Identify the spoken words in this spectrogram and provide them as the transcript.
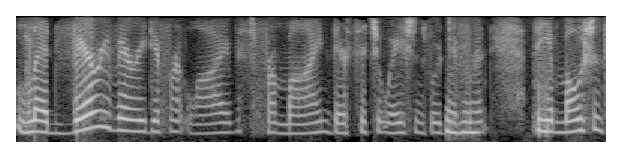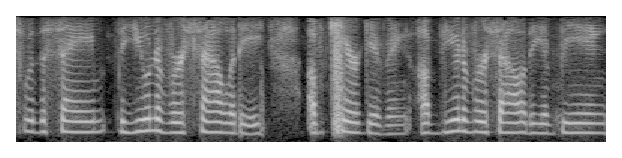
led very very different lives from mine. Their situations were Mhm. different. The emotions were the same. The universality of caregiving of universality of being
